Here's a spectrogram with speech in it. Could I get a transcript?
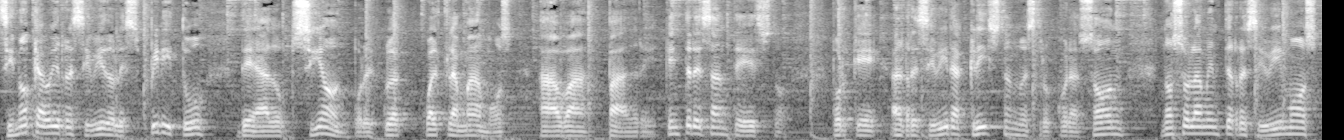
sino que habéis recibido el espíritu de adopción por el cual, clamamos Abba Padre. Qué interesante esto, porque al recibir a Cristo en nuestro corazón, no solamente recibimos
